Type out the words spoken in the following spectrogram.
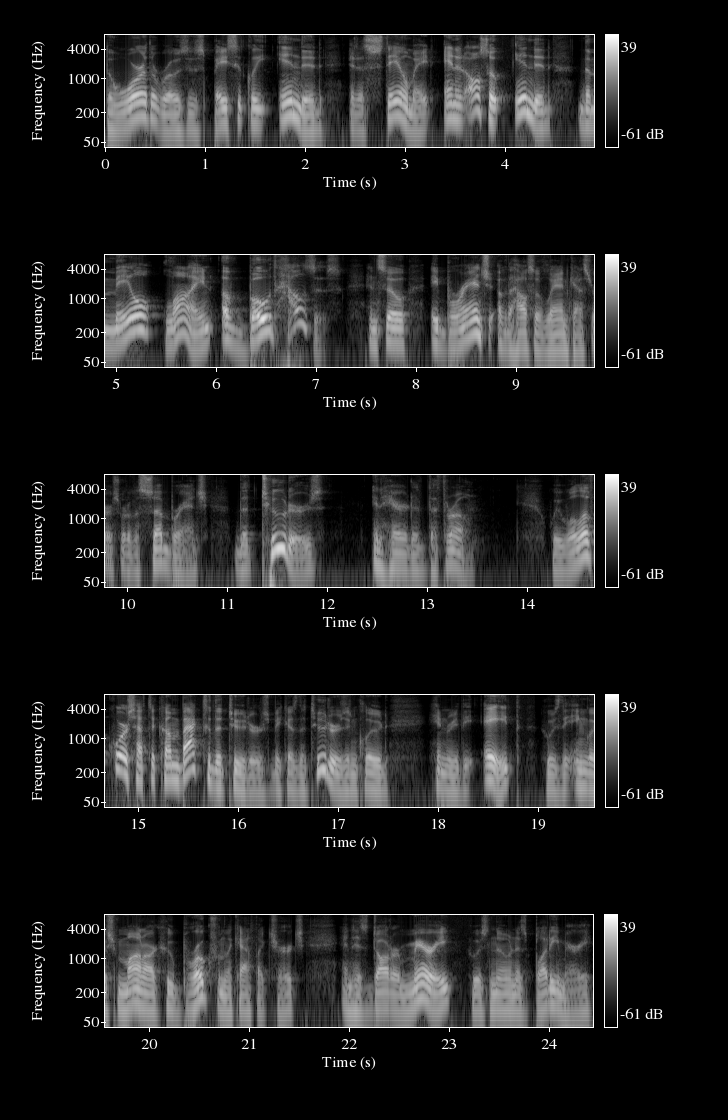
the War of the Roses basically ended at a stalemate, and it also ended the male line of both houses. And so, a branch of the House of Lancaster, sort of a sub branch, the Tudors, inherited the throne. We will, of course, have to come back to the Tudors because the Tudors include Henry VIII, who is the English monarch who broke from the Catholic Church, and his daughter Mary, who is known as Bloody Mary,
